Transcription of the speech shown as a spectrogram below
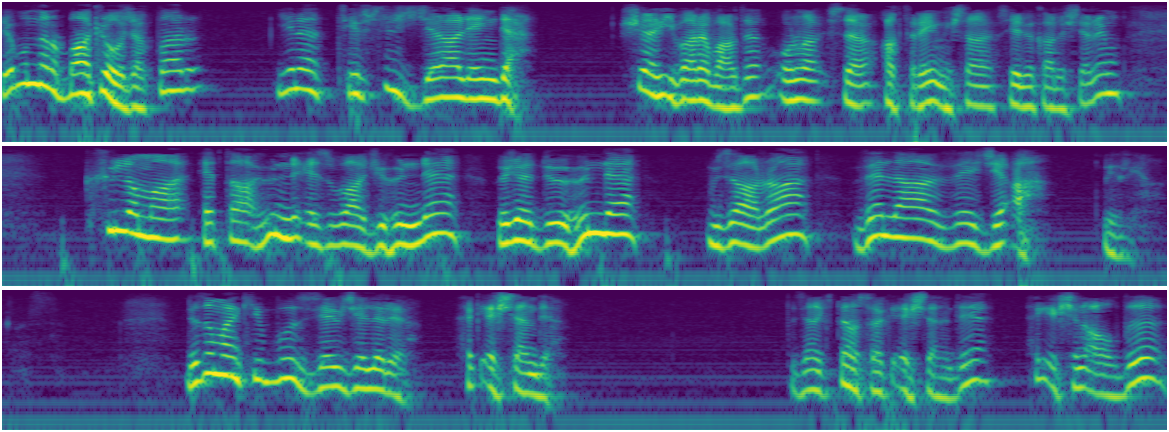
Ve bunlar bakir olacaklar. Yine tefsir Celaleyn'de şöyle bir ibare vardı. Onu size aktarayım işte sevgili kardeşlerim. Küllama etahünne ezvacühünne vecedühünne üzara ve la vece'a buyuruyor. Ne zaman ki bu zevceleri hek eşlendi. Cennetten sonra eşlendi. Hek eşini aldı.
